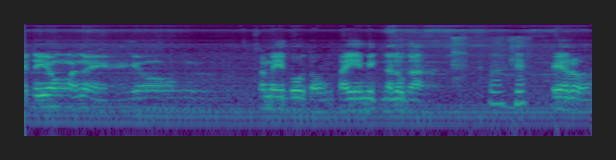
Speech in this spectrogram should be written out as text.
Ito yung ano eh, yung sa may butong, tahimik na lugar. Okay. Pero,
